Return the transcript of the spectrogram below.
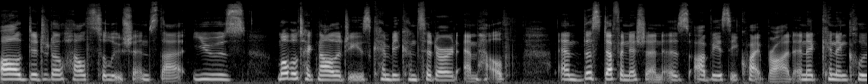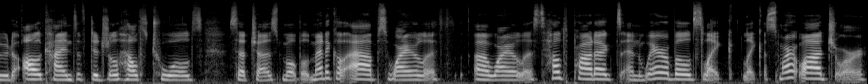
all digital health solutions that use mobile technologies can be considered mHealth. And this definition is obviously quite broad, and it can include all kinds of digital health tools, such as mobile medical apps, wireless uh, wireless health products, and wearables like like a smartwatch or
